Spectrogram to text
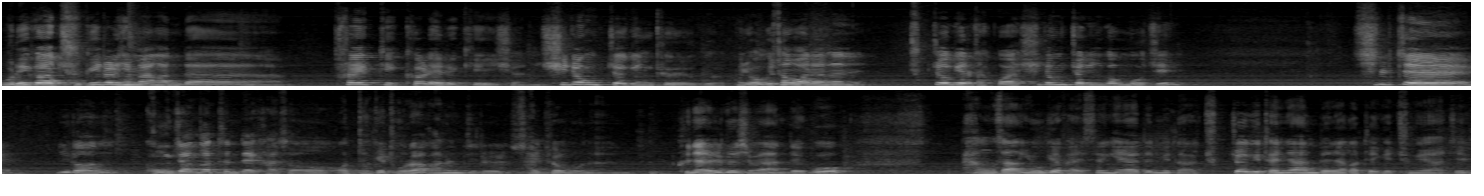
우리가 주기를 희망한다. practical education 실용적인 교육을 그럼 여기서 말하는 축적이를 갖고 와 실용적인 건 뭐지? 실제 이런 공장 같은 데 가서 어떻게 돌아가는지를 살펴보는 그냥 읽으시면 안 되고 항상 요게 발생해야 됩니다. 축적이 되냐 안 되냐가 되게 중요하지.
